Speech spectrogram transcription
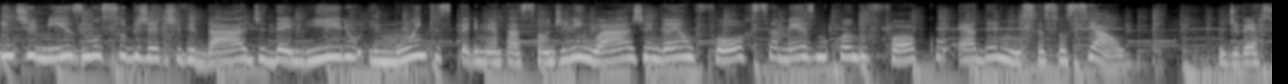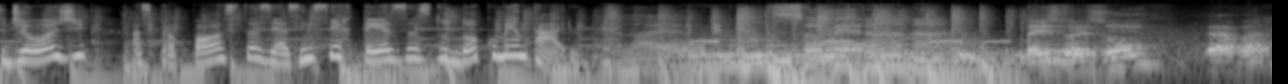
Intimismo, subjetividade, delírio e muita experimentação de linguagem ganham força mesmo quando o foco é a denúncia social. No diverso de hoje, as propostas e as incertezas do documentário. Ela é soberana. 3, 2, 1, gravando.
